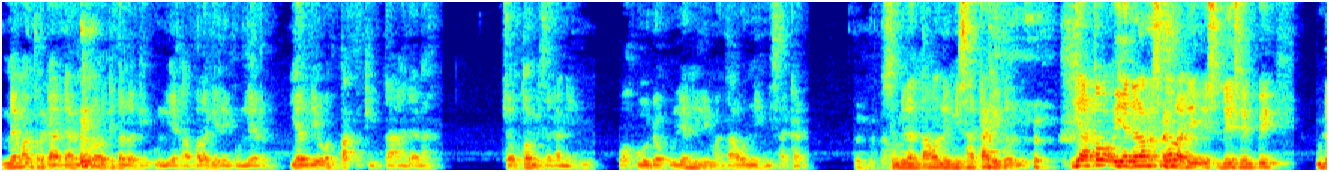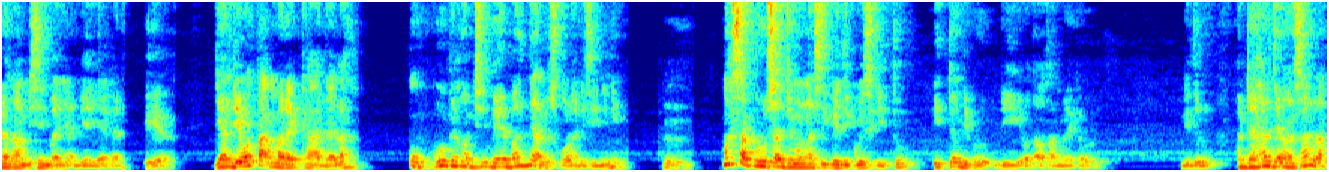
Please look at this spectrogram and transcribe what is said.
Memang terkadang kalau kita lagi kuliah apalagi reguler yang di otak kita adalah contoh misalkan nih wah gue udah kuliah nih lima tahun nih misalkan. Sembilan tahun nih misalkan gitu nih ya atau ya dalam sekolah di SD SMP udah ngabisin banyak biaya kan? Iya. Yang di otak mereka adalah oh gue udah ngabisin biaya banyak loh sekolah di sini nih. Masa perusahaan cuma ngasih gaji gue segitu? Itu yang di, di otak-otak mereka bro. Gitu loh. Padahal jangan salah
